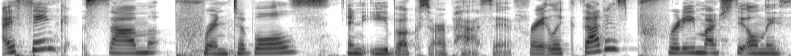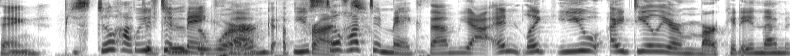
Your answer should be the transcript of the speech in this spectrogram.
I think some printables and ebooks are passive, right? Like that is pretty much the only thing. You still have We to have to do make the work them. You still have to make them. Yeah. And like you ideally are marketing them.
